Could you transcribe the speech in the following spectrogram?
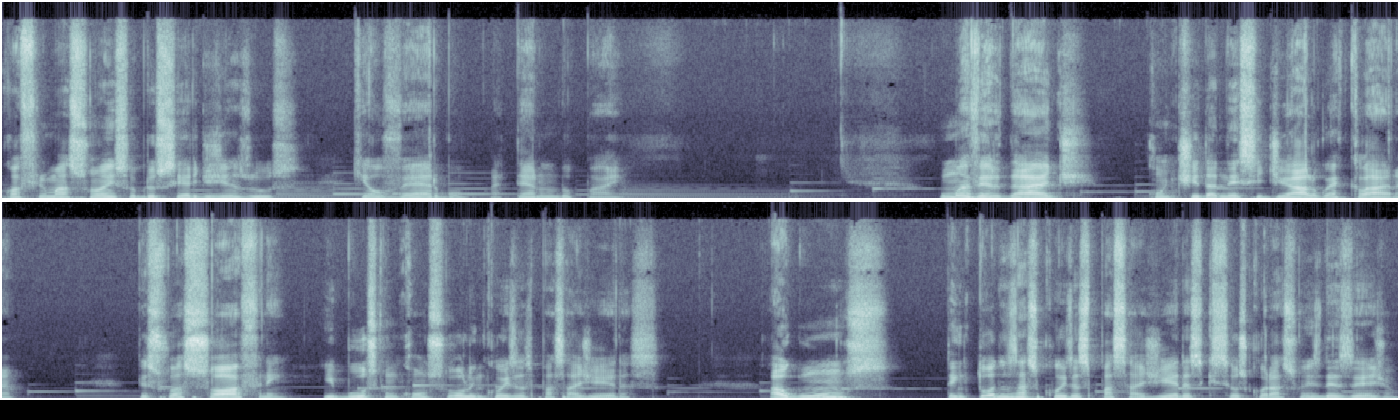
com afirmações sobre o ser de Jesus, que é o Verbo eterno do Pai. Uma verdade contida nesse diálogo é clara. Pessoas sofrem e buscam consolo em coisas passageiras. Alguns têm todas as coisas passageiras que seus corações desejam,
